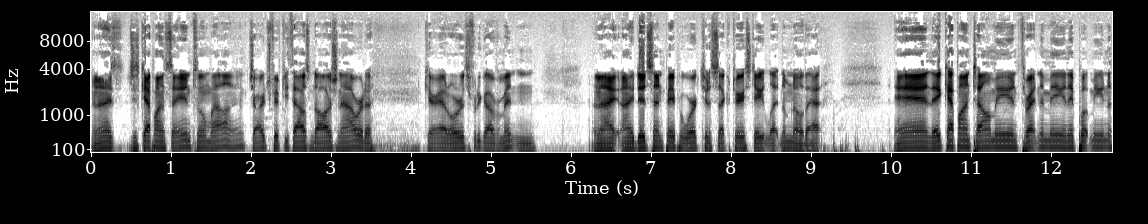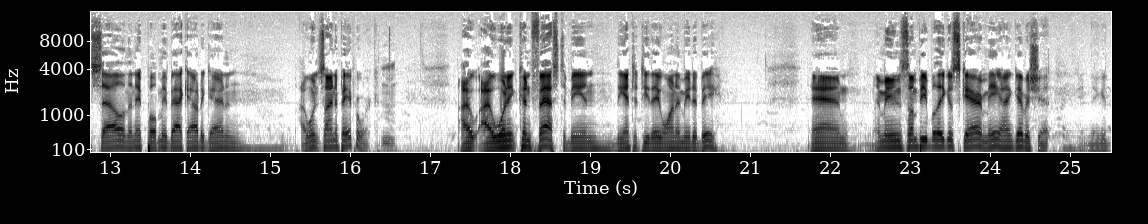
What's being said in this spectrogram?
and I just kept on saying to them, "Well, I charge fifty thousand dollars an hour to carry out orders for the government and." And I, I did send paperwork to the Secretary of State letting them know that. And they kept on telling me and threatening me, and they put me in a cell, and then they pulled me back out again, and I wouldn't sign the paperwork. I, I wouldn't confess to being the entity they wanted me to be. And, I mean, some people, they could scare me. I didn't give a shit. Could,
